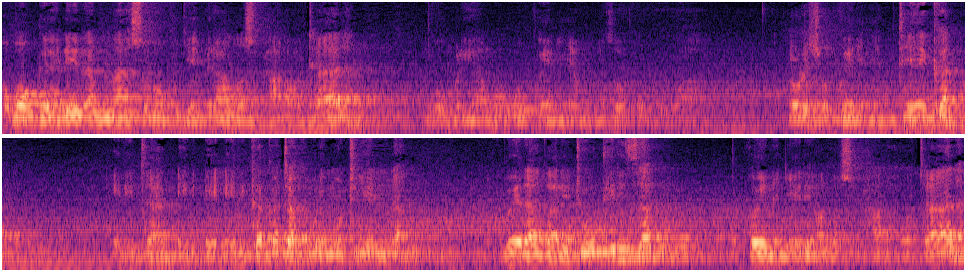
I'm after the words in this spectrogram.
oba okugenderera mu maaso n'okujemera allah subhanahu wataala ngaomulyango gwokwenenya gumaze okugulwawo nolwekyo okwenenya tteeka erikakata ku buli muntu yenna okubeera nga alituukiriza okwenenya eri allah subhanahu wataala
